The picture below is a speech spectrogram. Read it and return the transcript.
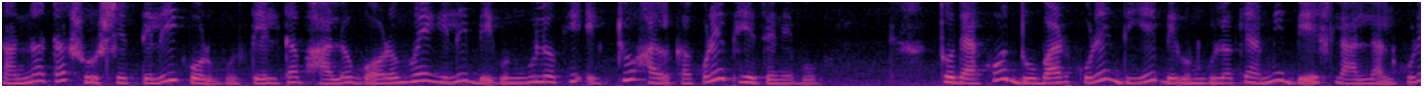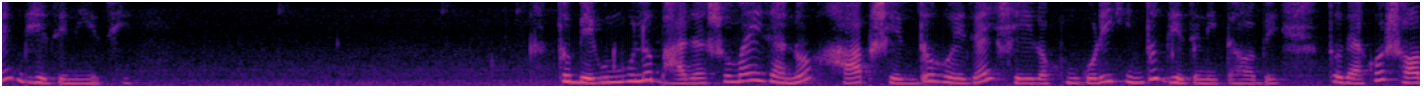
রান্নাটা সর্ষের তেলেই করব। তেলটা ভালো গরম হয়ে গেলে বেগুনগুলোকে একটু হালকা করে ভেজে নেব। তো দেখো দুবার করে দিয়ে বেগুনগুলোকে আমি বেশ লাল লাল করে ভেজে নিয়েছি। তো বেগুনগুলো ভাজার সময় যেন হাফ সেদ্ধ হয়ে যায় সেই রকম করেই কিন্তু ভেজে নিতে হবে। তো দেখো সব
